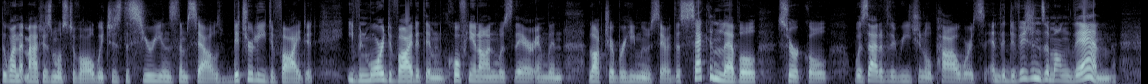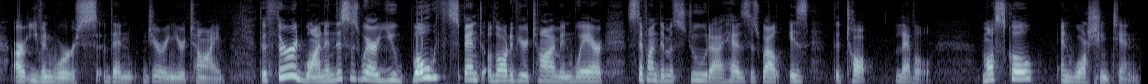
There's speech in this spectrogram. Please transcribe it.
the one that matters most of all, which is the Syrians themselves, bitterly divided, even more divided than when Kofi Annan was there and when Lakhdar Brahimi was there. The second level circle was that of the regional powers, and the divisions among them are even worse than during your time. The third one, and this is where you both spent a lot of your time and where Staffan de Mistura has as well, is the top level. Moscow and Washington.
